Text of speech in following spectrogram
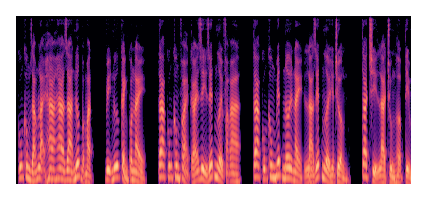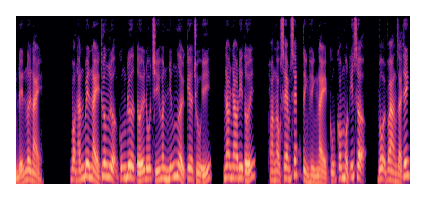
cũng không dám lại ha ha ra nước bọt mặt, vị nữ cảnh quan này, ta cũng không phải cái gì giết người phạm a, ta cũng không biết nơi này là giết người hiện trường, ta chỉ là trùng hợp tìm đến nơi này. Bọn hắn bên này thương lượng cũng đưa tới đỗ trí hơn những người kia chú ý, nhao nhao đi tới hoàng ngọc xem xét tình hình này cũng có một ít sợ, vội vàng giải thích,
